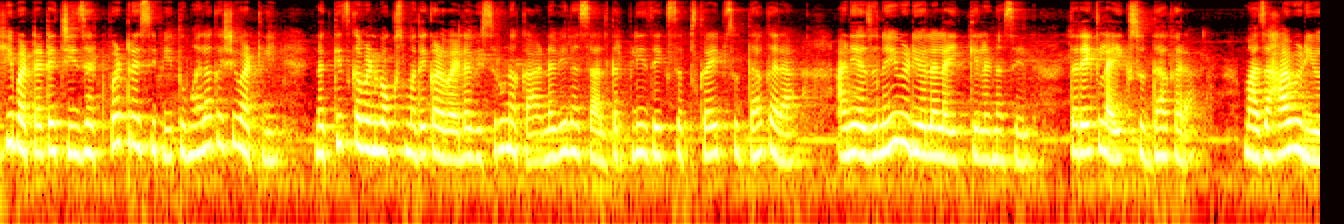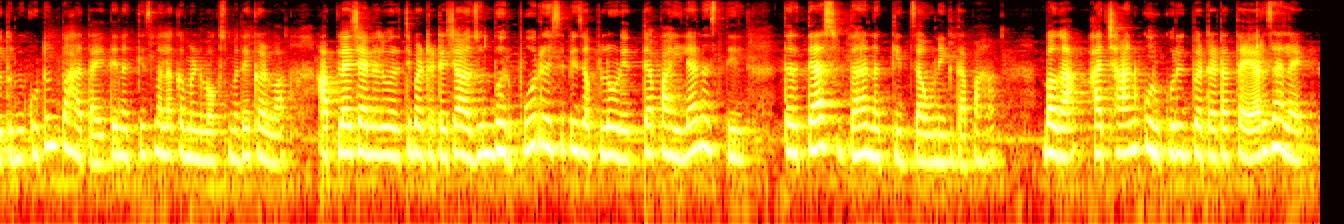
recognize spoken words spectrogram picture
ही बटाट्याची झटपट रेसिपी तुम्हाला कशी वाटली? नक्कीच कमेंट बॉक्समध्ये कळवायला विसरू नका. नवीन असाल तर प्लीज एक सबस्क्राईबसुद्धा करा आणि अजूनही व्हिडिओला लाईक केलं नसेल तर एक लाईकसुद्धा करा. माझा हा व्हिडिओ तुम्ही कुठून पाहत आहे ते नक्कीच मला कमेंट बॉक्समध्ये कळवा. आपल्या चॅनलवरती बटाट्याच्या अजून भरपूर रेसिपीज अपलोड आहेत त्या पाहिल्या नसतील तर त्यासुद्धा नक्कीच जाऊन एकदा पहा. बघा हा छान कुरकुरीत बटाटा तयार झाला आहे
